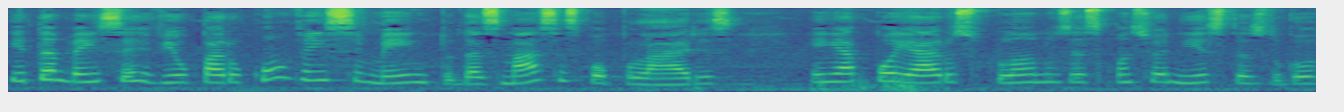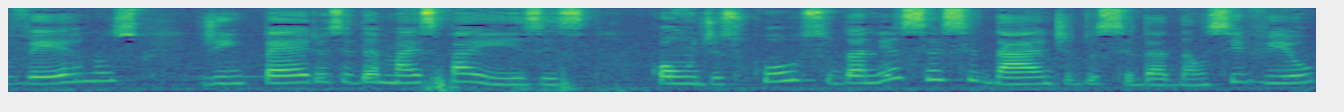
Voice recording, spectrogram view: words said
e também serviu para o convencimento das massas populares em apoiar os planos expansionistas dos governos de impérios e demais países, com o discurso da necessidade do cidadão civil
